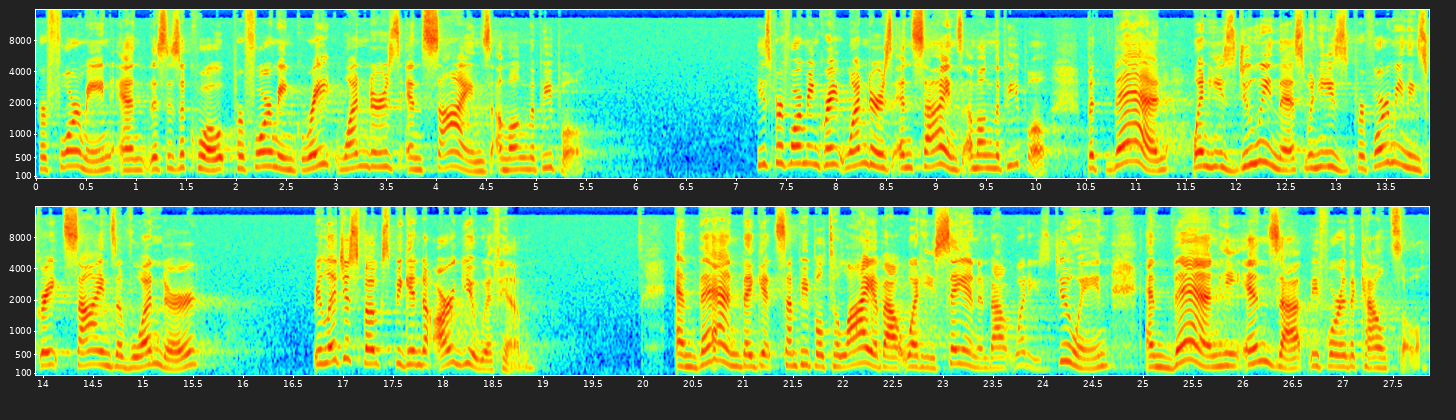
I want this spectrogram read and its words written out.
performing, and this is a quote, performing great wonders and signs among the people. He's performing great wonders and signs among the people. But then, when he's doing this, when he's performing these great signs of wonder, Religious folks begin to argue with him. And then they get some people to lie about what he's saying and about what he's doing. And then he ends up before the council.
